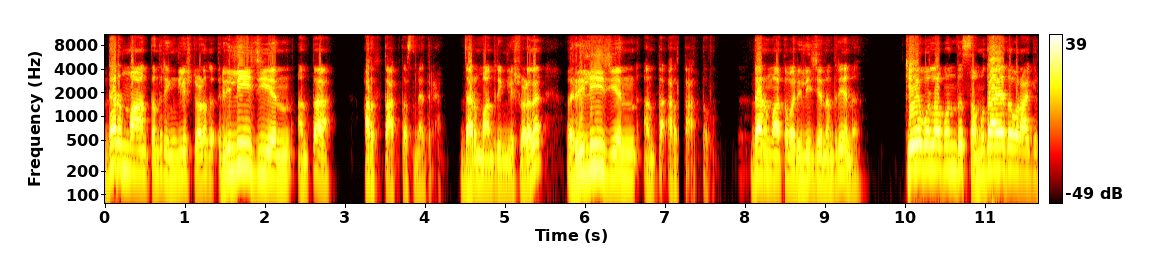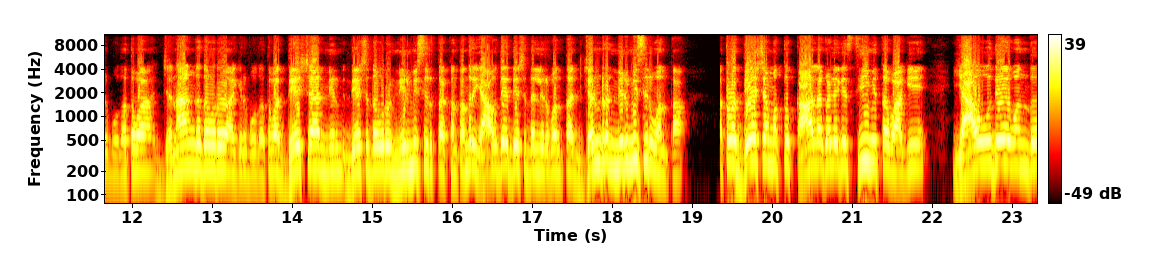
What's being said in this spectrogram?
ಧರ್ಮ ಅಂತಂದ್ರೆ ಇಂಗ್ಲಿಷ್ ಒಳಗೆ ರಿಲೀಜಿಯನ್ ಅಂತ ಅರ್ಥ ಆಗ್ತದೆ ಸ್ನೇಹಿತರೆ. ಧರ್ಮ ಅಂದ್ರೆ ಇಂಗ್ಲಿಷ್ ಒಳಗೆ ರಿಲೀಜಿಯನ್ ಅಂತ ಅರ್ಥ ಆಗ್ತದೆ. ಧರ್ಮ ಅಥವಾ ರಿಲಿಜಿಯನ್ ಅಂದ್ರೆ ಏನು? ಕೇವಲ ಒಂದು ಸಮುದಾಯದವರಾಗಿರ್ಬೋದು ಅಥವಾ ಜನಾಂಗದವರು ಆಗಿರ್ಬೋದು ಅಥವಾ ದೇಶ ನಿರ್ಮಿ, ದೇಶದವರು ನಿರ್ಮಿಸಿರ್ತಕ್ಕಂಥ ಅಂದರೆ ಯಾವುದೇ ದೇಶದಲ್ಲಿರುವಂಥ ಜನರು ನಿರ್ಮಿಸಿರುವಂಥ ಅಥವಾ ದೇಶ ಮತ್ತು ಕಾಲಗಳಿಗೆ ಸೀಮಿತವಾಗಿ ಯಾವುದೇ ಒಂದು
